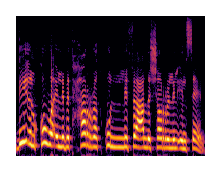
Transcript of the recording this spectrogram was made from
دي القوة اللي بتحرك كل فعل شر للإنسان.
